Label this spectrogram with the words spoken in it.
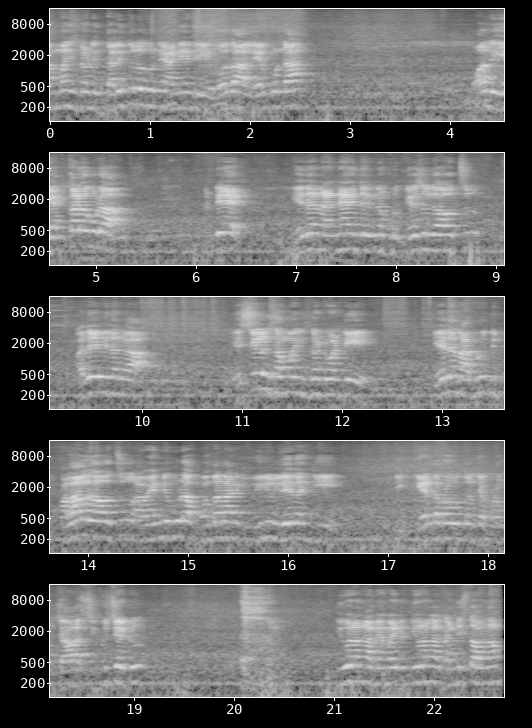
సంబంధించినటువంటి దళితులకు అనేది హోదా లేకుండా వాళ్ళు ఎక్కడ కూడా అంటే ఏదైనా అన్యాయం జరిగినప్పుడు కేసులు కావచ్చు అదేవిధంగా ఎస్సీలకు సంబంధించినటువంటి ఏదైనా అభివృద్ధి ఫలాలు కావచ్చు అవన్నీ కూడా పొందడానికి వీలు లేదని ఈ కేంద్ర ప్రభుత్వం చెప్పడం చాలా సిగ్గుచేటు. తీవ్రంగా మేమైతే తీవ్రంగా ఖండిస్తూ ఉన్నాం.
